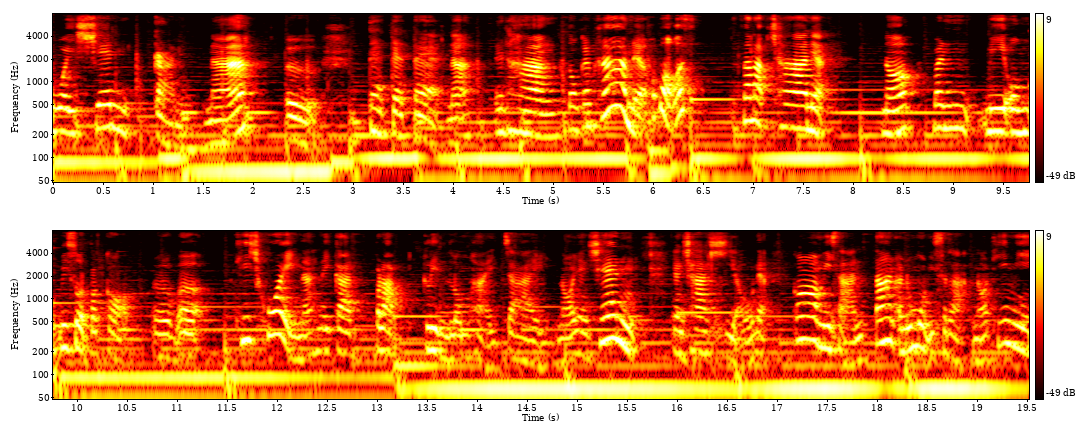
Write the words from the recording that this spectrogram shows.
ด้วยเช่นกันนะเออแต่แต่แต่นะในทางตรงกันข้ามเนี่ยเขาบอกว่าสลับชาเนี่ย เนาะมันมีองค์มีส่วนประกอบเออเออที่ช่วยนะในการปรับกลิ่นลมหายใจเนาะอย่างเช่น อย่างชาเขียวเนี่ยก็มีสารต้านอนุมูลอิสระเนาะที่มี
